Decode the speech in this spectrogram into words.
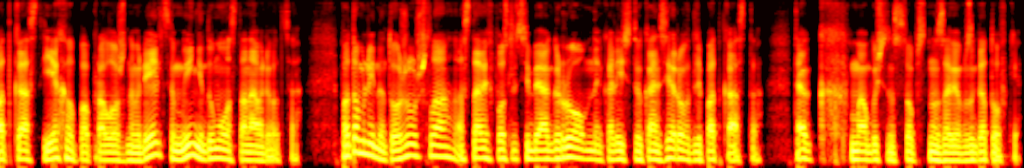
Подкаст ехал по проложенным рельсам и не думал останавливаться. Потом Лина тоже ушла, оставив после себя огромное количество консервов для подкаста. Так мы обычно, собственно, зовем заготовки.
